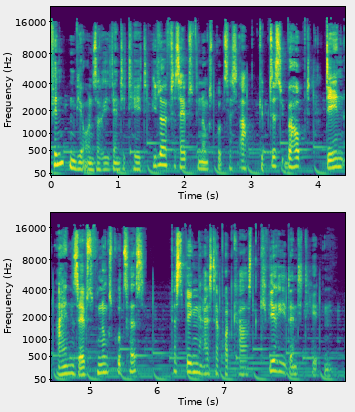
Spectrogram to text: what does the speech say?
finden wir unsere Identität? Wie läuft der Selbstfindungsprozess ab? Gibt es überhaupt den einen Selbstfindungsprozess? Deswegen heißt der Podcast Queere Identitäten.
